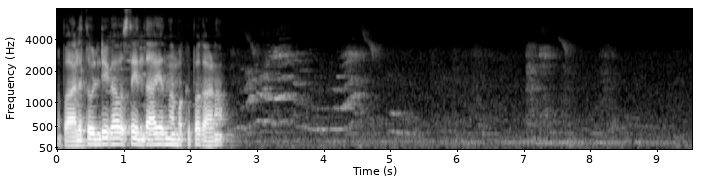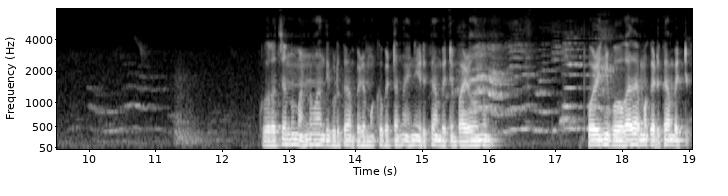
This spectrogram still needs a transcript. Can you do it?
അപ്പോൾ ആലത്തോലിന്റെയൊക്കെ അവസ്ഥ എന്തായെന്ന് നമുക്കിപ്പോൾ കാണാം. കുറച്ചൊന്ന് മണ്ണ് മാന്തി കൊടുക്കാം. അപ്പോഴും നമുക്ക് പെട്ടെന്ന് അതിനെ എടുക്കാൻ പറ്റും. പഴമൊന്നും കൊഴിഞ്ഞു പോകാതെ നമുക്ക് എടുക്കാൻ പറ്റും.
